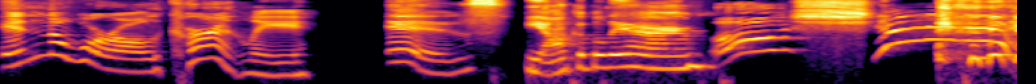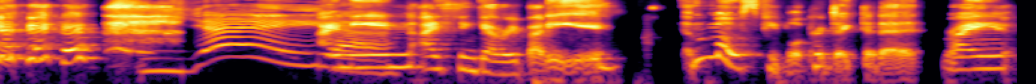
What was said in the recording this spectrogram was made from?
in the world currently is Bianca Belair. Oh shit! Yay! I mean, I think everybody, most people predicted it, right?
